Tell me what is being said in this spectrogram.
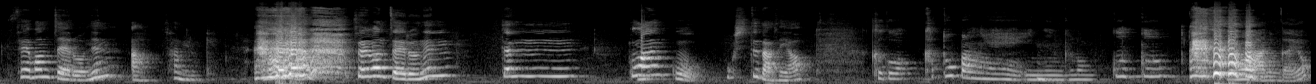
세 번째로는, 아, 3 이렇게. 세 번째로는, 짠, 꾸안꾸. 혹시 뜻 아세요? 그거 카톡방에 있는 그런 꾸꾸 영어 아닌가요?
